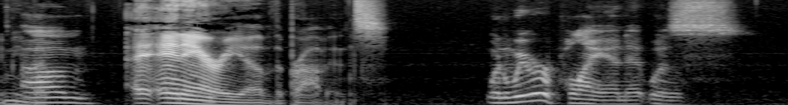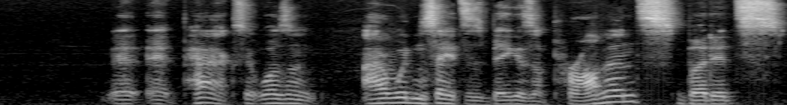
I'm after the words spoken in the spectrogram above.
I mean, um an area of the province. When we were playing, it was at, at PAX. It wasn't. I wouldn't say it's as big as a province, but it's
